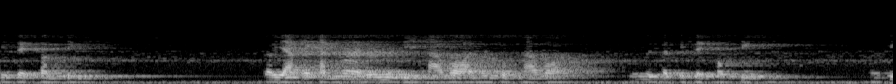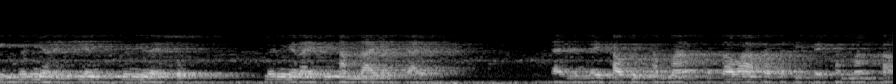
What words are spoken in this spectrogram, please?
ฏิเสธความจริง เราอยากให้ขันห้านี้มันดีถาวรมันสุขถาวรนี่มันปฏิเสธของจริงของจริงไม่มีอะไรเที่ยงไม่มีอะไรสุขไม่มีอะไรที่ทำได้อย่างใจแต่มันไม่เข้าถึงธรรมะเพราะว่าไปปฏิเสธธรรมะเข้า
